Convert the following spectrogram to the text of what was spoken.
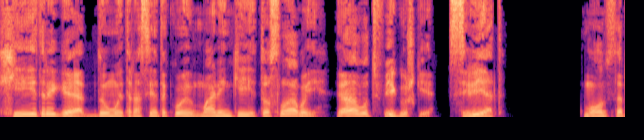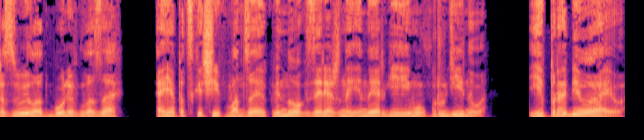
Хитрый гад, думает, раз я такой маленький, то слабый, а вот фигушки. Свет! Монстр взвыл от боли в глазах, а я, подскочив, вонзаю клинок, заряженный энергией ему в грудину, и пробиваю.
